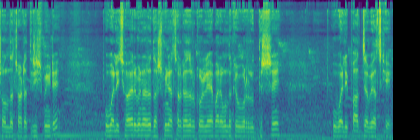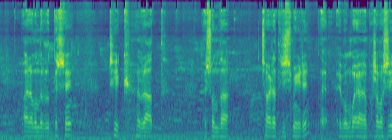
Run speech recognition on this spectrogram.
সন্ধ্যা ছটা তিরিশ মিনিটে। পুবালি ছয়ের ব্যানারে দশ মিনিট চরকাচর করলে পায়রা বন্দর ফেব্রুয়ারির উদ্দেশ্যে। পুবালি পাঁচ যাবে আজকে পায়রা বন্দরের উদ্দেশ্যে ঠিক রাত সন্ধ্যা ছয়টা তিরিশ মিনিটে। এবং পাশাপাশি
